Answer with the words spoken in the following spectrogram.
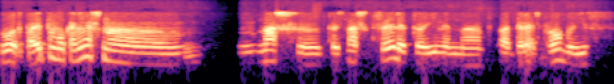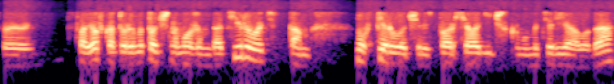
Вот, поэтому, конечно, наш, э, то есть наша цель это именно отбирать пробы из э, слоев, которые мы точно можем датировать, там, ну, в первую очередь по археологическому материалу, да,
